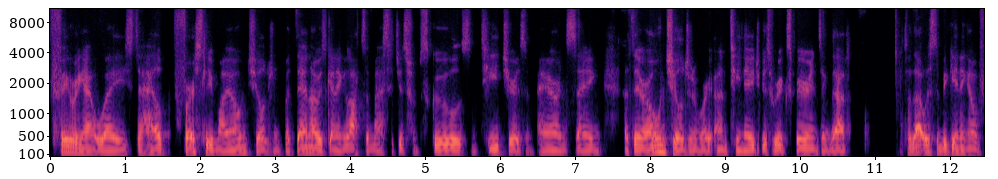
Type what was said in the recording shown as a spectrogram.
figuring out ways to help firstly my own children but then i was getting lots of messages from schools and teachers and parents saying that their own children were and teenagers were experiencing that so that was the beginning of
